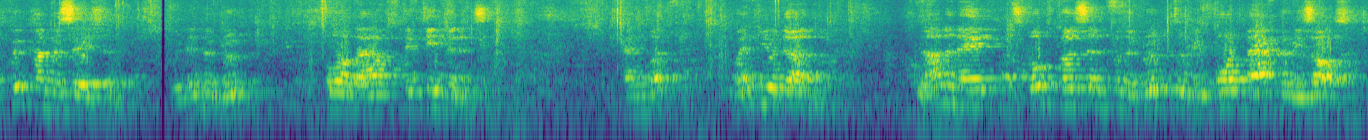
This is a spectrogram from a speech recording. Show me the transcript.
a quick conversation within the group for about 15 minutes. And what, when you're done, nominate a spokesperson for the group to report back the results.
